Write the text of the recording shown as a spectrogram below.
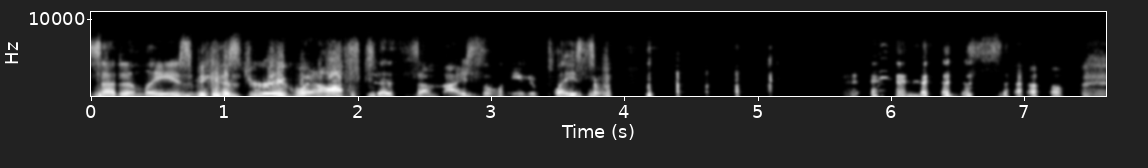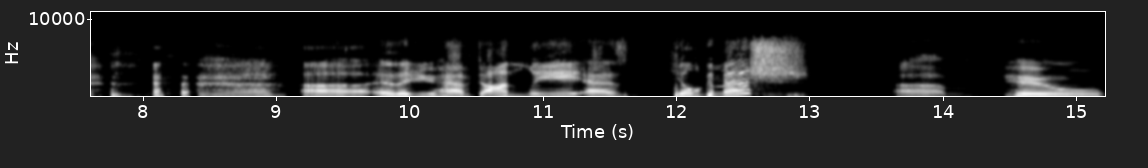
suddenly is because Druig went off to some isolated place. so, uh, and then you have Don Lee as Gilgamesh, um, who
